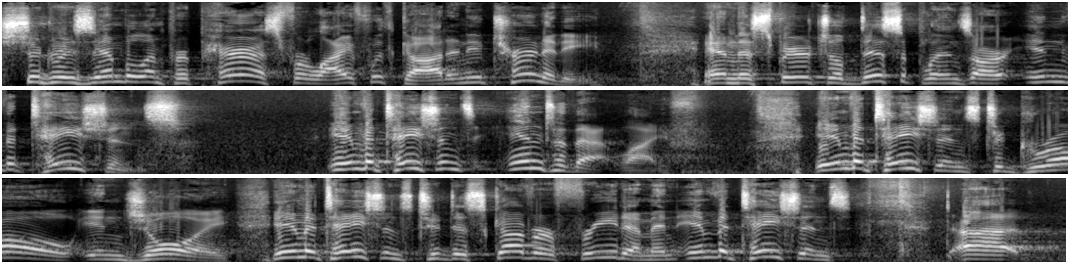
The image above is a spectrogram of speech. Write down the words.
should resemble and prepare us for life with God in eternity. And the spiritual disciplines are invitations, invitations into that life. Invitations to grow in joy, invitations to discover freedom, and invitations uh,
